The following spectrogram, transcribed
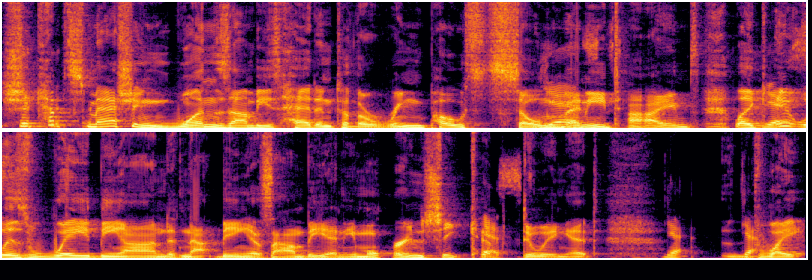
She kept smashing one zombie's head into the ring post so Yes. many times like Yes. it was way beyond not being a zombie anymore and she kept Yes. doing it Yeah. Yeah. Dwight,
